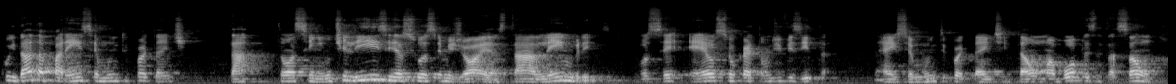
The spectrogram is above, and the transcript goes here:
cuidar da aparência é muito importante, tá? Então, assim, utilize as suas semijoias, tá? Lembre, você é o seu cartão de visita, né? Isso é muito importante. Então, uma boa apresentação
